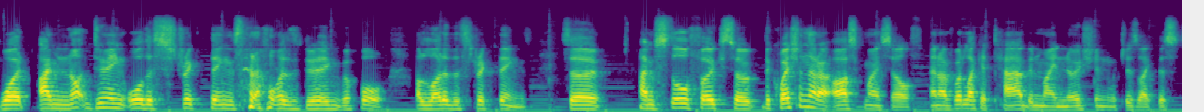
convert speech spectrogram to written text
what I'm not doing all the strict things that I was doing before, a lot of the strict things. So I'm still focused. So the question that I ask myself, and I've got like a tab in my Notion, which is like this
